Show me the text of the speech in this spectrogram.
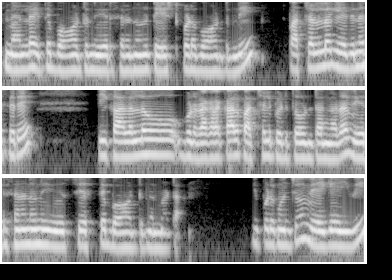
స్మెల్ అయితే బాగుంటుంది. వేరుశెనగ నూనె టేస్ట్ కూడా బాగుంటుంది. పచ్చళ్ళలోకి ఏదైనా సరే ఈ కాలంలో ఇప్పుడు రకరకాల పచ్చళ్ళు పెడుతూ ఉంటాం కదా వేరుశెనగ నూనె యూజ్ చేస్తే బాగుంటుంది అనమాట ఇప్పుడు కొంచెం వేగే ఇవి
